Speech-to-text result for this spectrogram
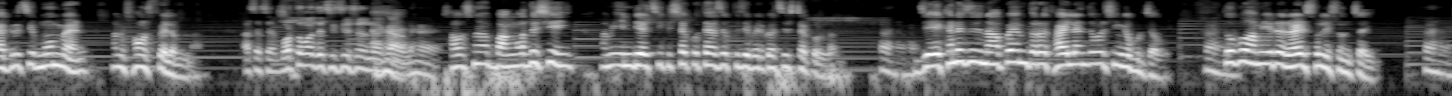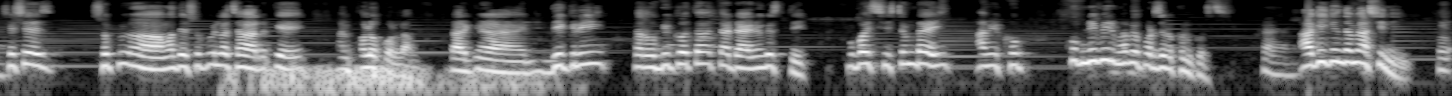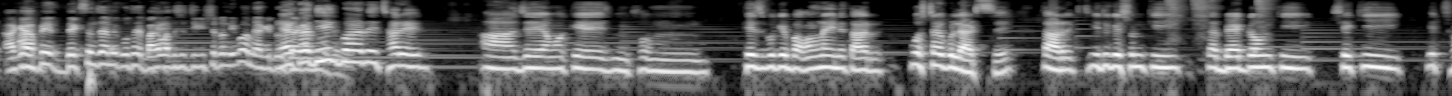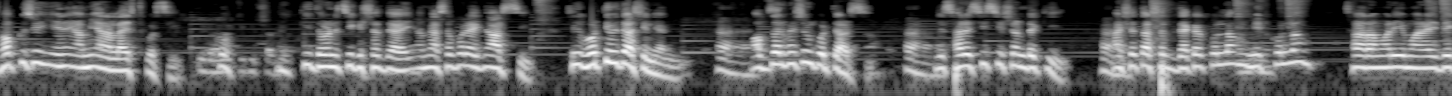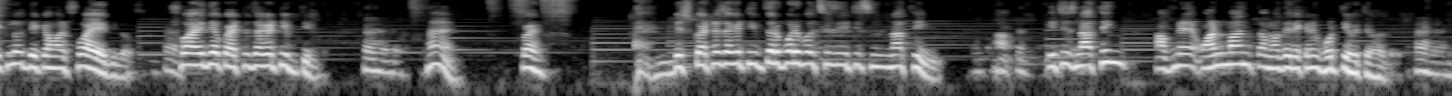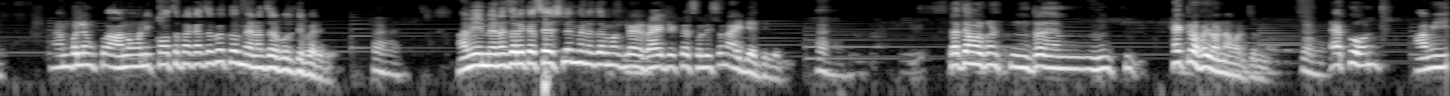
অ্যাগ্রেসিভ মুভমেন্ট আমি সাহস পেলাম না। আচ্ছা আচ্ছা বর্তমান যে সিচুয়েশনের হ্যাঁ। কারণে হ্যাঁ। সাহস না বাংলাদেশেই আমি ইন্ডিয়ার চিকিৎসা কোথায় আছে খুঁজে বের করার চেষ্টা করলাম। হ্যাঁ, হ্যাঁ, যে এখানে যদি না পাই আমি ধরো থাইল্যান্ড যাব সিঙ্গাপুর যাব। তবুও আমি এটা রাইট সলিউশন চাই। শেষে আমাদের শফিউল্লাহ স্যারকে আমি ফলো করলাম। তার ডিগ্রি তার অভিজ্ঞতা তার ডায়াগনস্টিক উভয় সিস্টেমটাই আমি খুব খুব নিবিড়ভাবে পর্যবেক্ষণ করছি। আগে কিন্তু আমি আসিনি। আগে আপনি দেখছেন যে আমি কোথায় বাংলাদেশের চিকিৎসাটা নিব আমি আগে একাধিকবার এই ছাড়ের আহ, যে আমাকে ফেসবুকে বা অনলাইনে তার পোস্টারগুলো আসছে। তার এডুকেশন কি তার ব্যাকগ্রাউন্ড কি সে কি এই সব কিছুই এনে- আমি অ্যানালাইজ করছি। কি ধরনের চিকিৎসা দেয়? কি ধরনের চিকিৎসা দেয় আমি আসার পরে একদিন আসছি। সেই ভর্তি হইতে আসিনি আমি। হ্যাঁ হ্যাঁ। অবজারভেশন করতে আসছি। হ্যাঁ হ্যাঁ, যে স্যারের সিচুয়েশনটা কি? হ্যাঁ, আসে তার সাথে দেখা করলাম মিট করলাম। স্যার আমার এমআরআই দেখল দেখে আমার সোয়াই দিল। হ্যাঁ। সোয়াই দিয়ে কয়েকটা জায়গায় টিপ দিল। হ্যাঁ, হ্যাঁ, হ্যাঁ। বেশ কয়েকটা জায়গায় টিপ দেওয়ার পরে বলছে যে it is nothing it is nothing আপনি ওয়ান মান্থ আমাদের এখানে ভর্তি হতে হবে। আমি বললাম আনুমানিক কত টাকা যাবে? কেউ ম্যানেজার বলতে পারবে। আমি এই ম্যানেজারের কাছে আসলে ম্যানেজার আমাকে রাইট একটা সলিউশন আইডিয়া দিলেন। তাতে আমার কোনো হেক্টর হলো না আমার জন্য। এখন আমি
